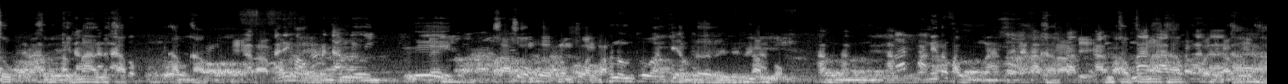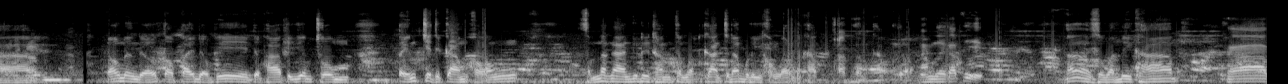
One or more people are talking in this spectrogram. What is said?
สุสุภกิจมากนะครับครับครับครับอันนี้ของประจำอยู่ที่สาธารณสุขอำเภอพนมทวนครับพนมทวนที่อำเภอเลยนะคครัรับบผมครับครับครับวันนี้ต้องขอบคุณมากเลยนะครับครับขอบคุณมากครับสวัสดีครับครับ น้องหนึ่งเดี๋ยวต่อไปเดี๋ยวพี่จะพาไปเยี่ยมชมเต็นท์กิจกรรมของสำนักงานยุติธรรมจังหวัดกาญจนบุรีของเรานะครับครับผมครับนำเลยครับพี่อ่าสวัสดีครับ ครับ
